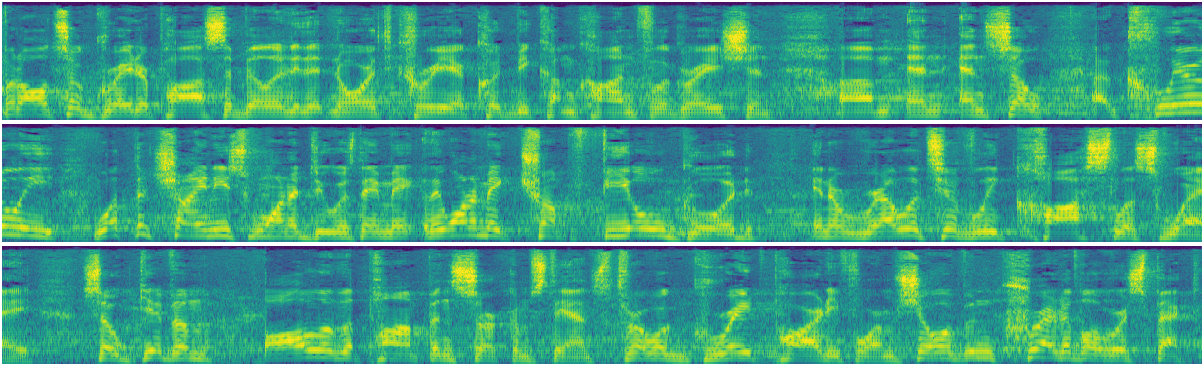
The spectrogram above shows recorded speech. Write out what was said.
but also greater possibility that Korea could become conflagration. Um, and, and so uh, clearly what the Chinese want to do is they, make, they want to make Trump feel good in a relatively costless way. So give him all of the pomp and circumstance, throw a great party for him, show of incredible respect.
